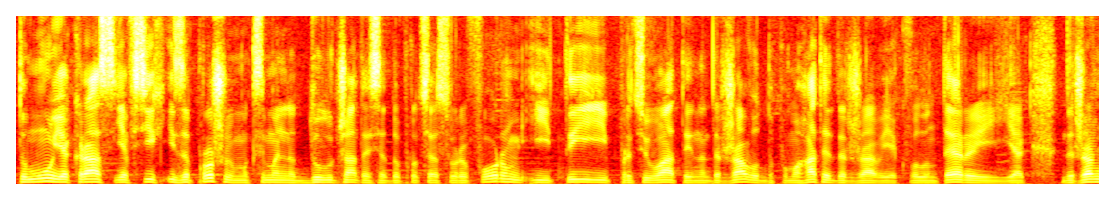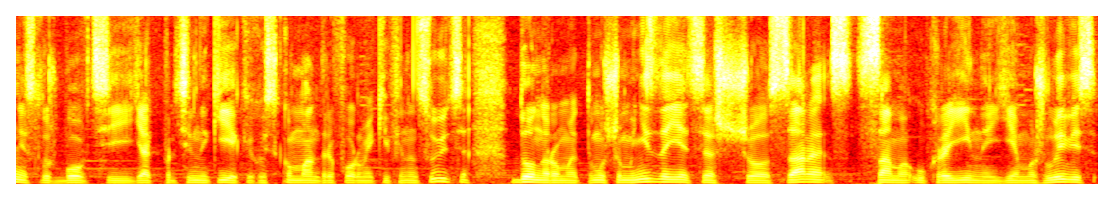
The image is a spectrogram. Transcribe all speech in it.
Тому якраз я всіх і запрошую максимально долучатися до процесу реформ і йти працювати на державу, допомагати державі як волонтери, як державні службовці, як працівники якихось команд реформ, які фінансуються донорами. Тому що мені здається, що зараз саме України є можливість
